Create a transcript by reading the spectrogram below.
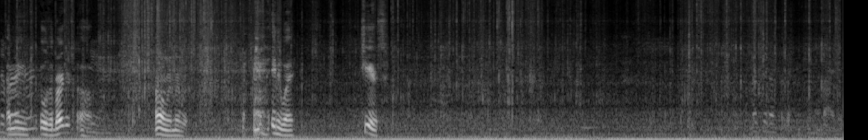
The I mean, it was a burger? Oh, yeah. I don't remember. anyway, cheers. Look it up so that you can buy it.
